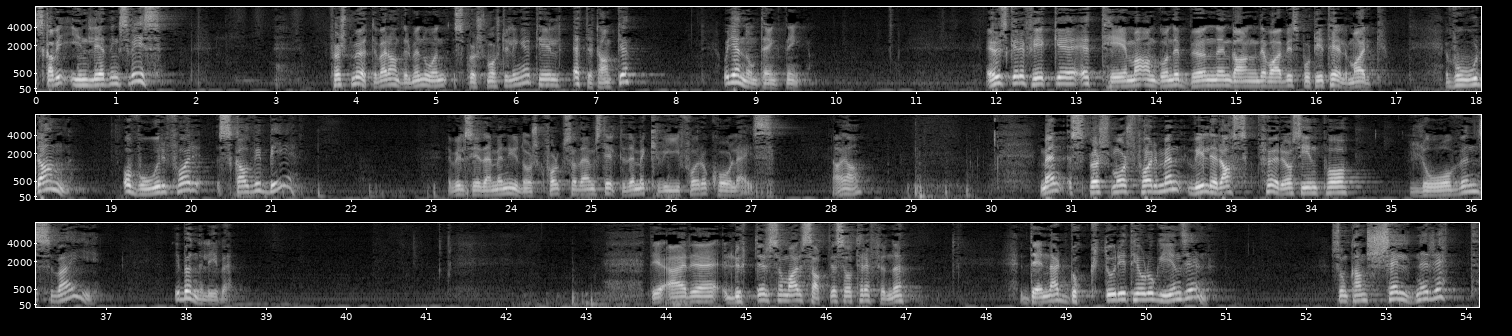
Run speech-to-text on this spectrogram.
Skal vi innledningsvis først møte hverandre med noen spørsmålsstillinger til ettertanke og gjennomtenkning? Jeg husker jeg fikk et tema angående bønn en gang. Det var visst borte i Telemark. Hvordan og hvorfor skal vi be? Jeg vil si det med nynorskfolk, så de stilte det med kvifor og kåleis. Ja, ja. Men spørsmålsformen vil raskt føre oss inn på lovens vei i bønnelivet. Det er eh, Luther som har sagt det så treffende den er doktor i teologien, sier han, som kan skjelne rett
